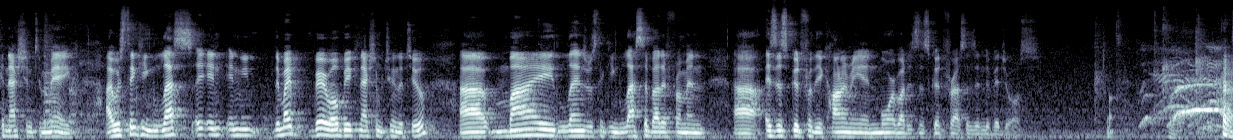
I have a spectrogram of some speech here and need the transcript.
connection to make. I was thinking less, and, and you, there might very well be a connection between the two. Uh, my lens was thinking less about it from an uh, is this good for the economy, and more about is this good for us as individuals.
